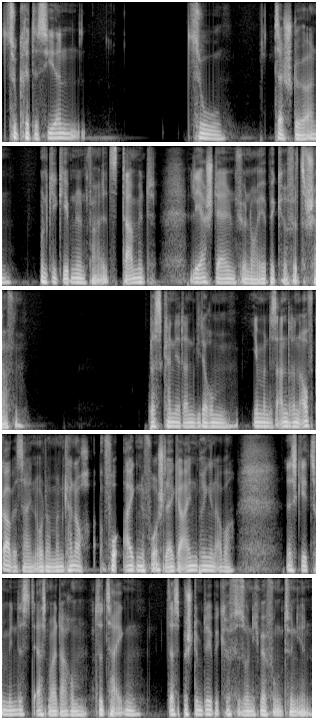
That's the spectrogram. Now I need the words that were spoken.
zu kritisieren, zu zerstören und gegebenenfalls damit Leerstellen für neue Begriffe zu schaffen. Das kann ja dann wiederum jemandes anderen Aufgabe sein oder man kann auch eigene Vorschläge einbringen, aber es geht zumindest erstmal darum zu zeigen, dass bestimmte Begriffe so nicht mehr funktionieren.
